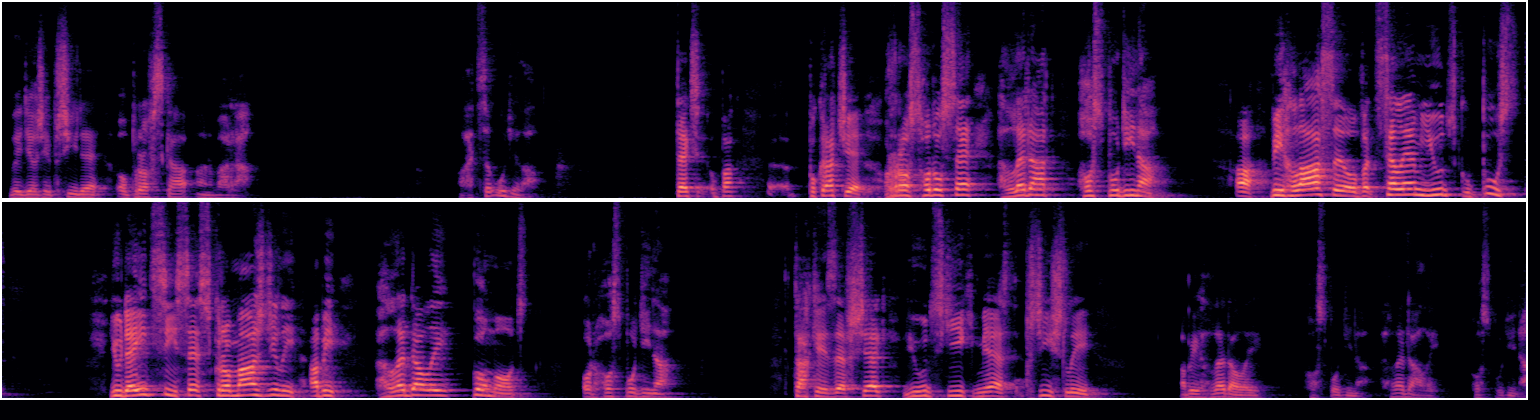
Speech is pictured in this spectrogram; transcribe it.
Viděl, že přijde obrovská anvara. Ale co udělal? Text opak pokračuje. Rozhodl se hledat hospodina a vyhlásil v celém Judsku pust. Judejci se skromáždili, aby hledali pomoc od hospodina. Také ze všech judských měst přišli, aby hledali hospodina. Hledali hospodina.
